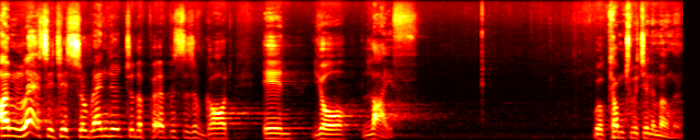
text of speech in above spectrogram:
unless it is surrendered to the purposes of God in your life. We'll come to it in a moment.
